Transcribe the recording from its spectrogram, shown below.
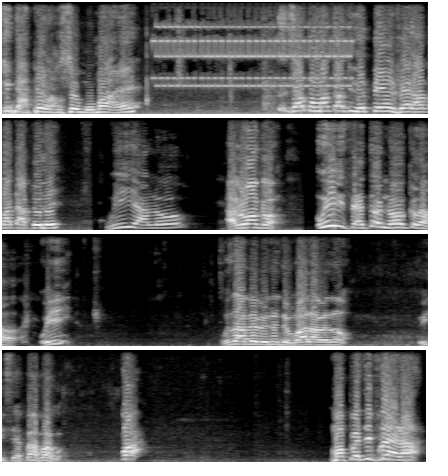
Qui t'appelle en ce moment, hein? C'est un moment quand tu veux payer un verre, là, va t'appeler. Oui, allô? Allô, oncle? Oui, c'est ton oncle. Oui Vous avez venu de moi à la maison Oui, c'est pas quoi. Quoi? Mon petit frère là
